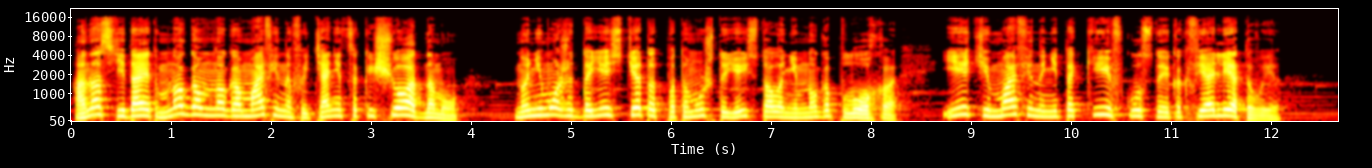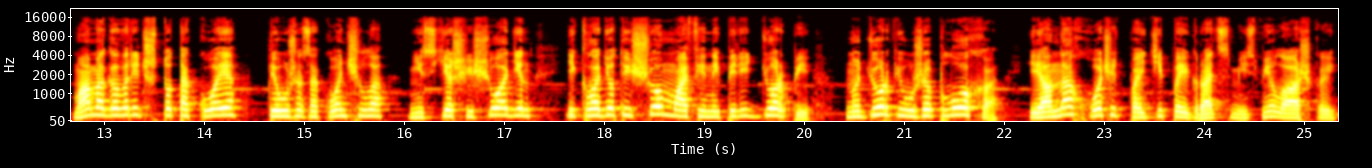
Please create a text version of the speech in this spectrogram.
Она съедает много-много маффинов и тянется к еще одному. Но не может доесть этот, потому что ей стало немного плохо. И эти маффины не такие вкусные, как фиолетовые. Мама говорит, что такое – ты уже закончила, не съешь еще один и кладет еще маффины перед Дёрпи, но Дёрпи уже плохо, и она хочет пойти поиграть с мисс Милашкой.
